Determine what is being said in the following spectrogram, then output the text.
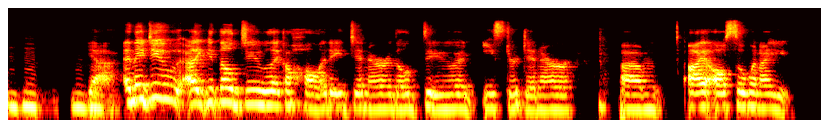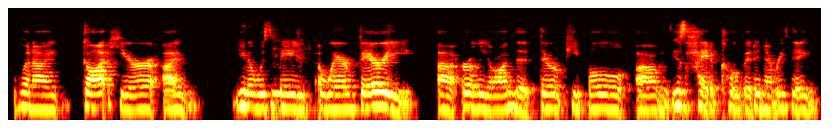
mm-hmm. Mm-hmm. yeah. And they do, uh, they'll do like a holiday dinner, they'll do an Easter dinner. Um, I also, when I, when I got here, I, you know, was made aware very uh, early on that there were people, um, because the height of COVID and everything,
